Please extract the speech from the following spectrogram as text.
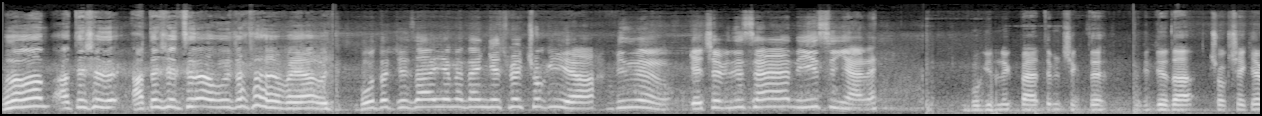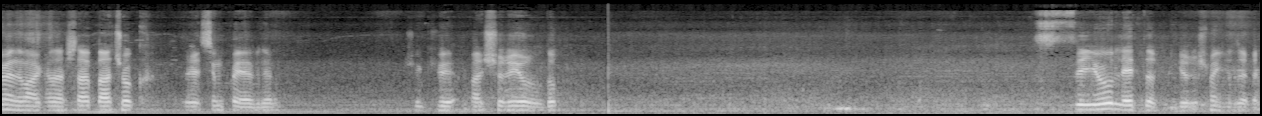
Buna lan ateş, ed- ateş ettiler vuracaklar arabaya. Burada ceza yemeden geçmek çok iyi ya. Bilmiyorum. Geçebilirsen iyisin yani. Bugünlük pertim çıktı. Videoda çok çekemedim arkadaşlar. Daha çok resim koyabilirim. Çünkü aşırı yoruldum. See you later. Görüşmek üzere.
